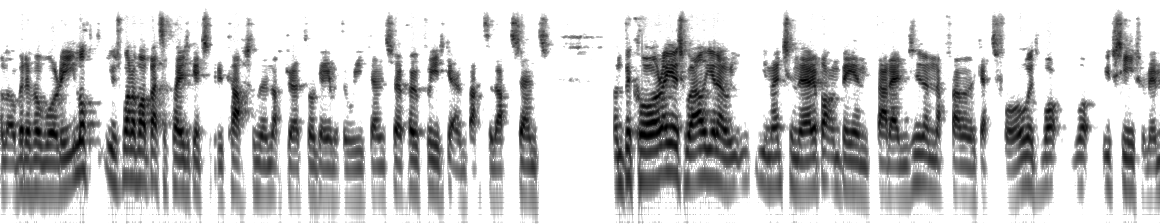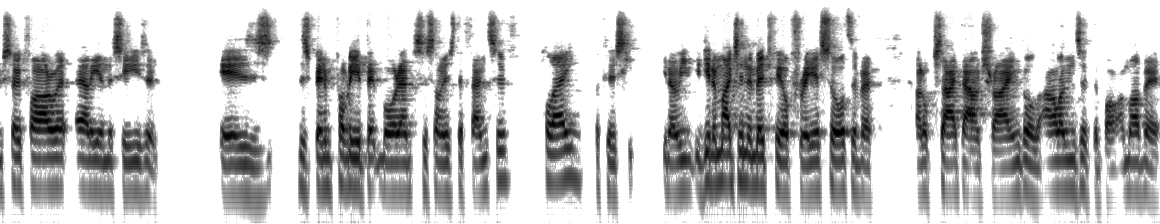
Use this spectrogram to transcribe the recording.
a little bit of a worry. He looked he was one of our better players against Newcastle in that dreadful game at the weekend. So hopefully he's getting back to that sense. And Doucouré as well, you know, you mentioned there about him being that engine and that fellow that gets forward. What what we've seen from him so far early in the season is there's been probably a bit more emphasis on his defensive play because, he, you know, you, you can imagine the midfield three is sort of a, an upside down triangle. Allan's at the bottom of it.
